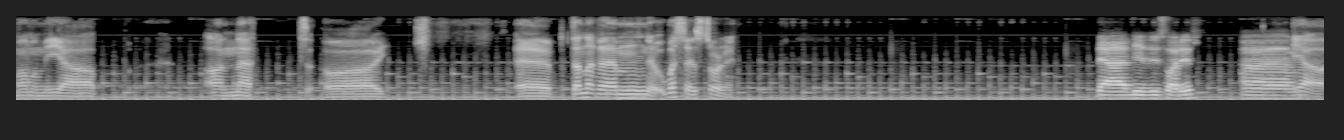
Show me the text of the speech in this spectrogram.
Mamma Mia, Annette og uh, den der um, West Side Story. Det er de du svarer. Uh... Ja,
